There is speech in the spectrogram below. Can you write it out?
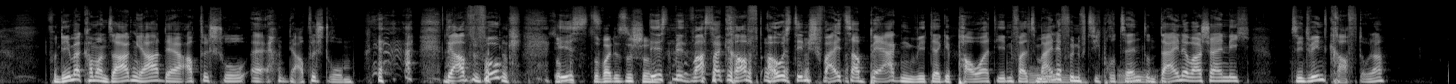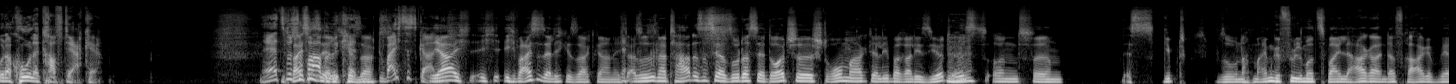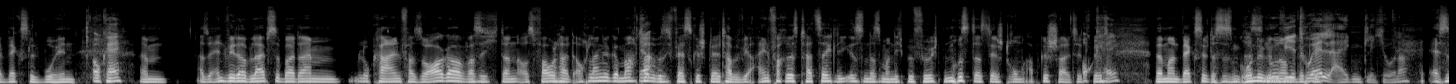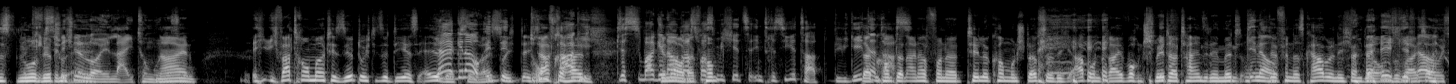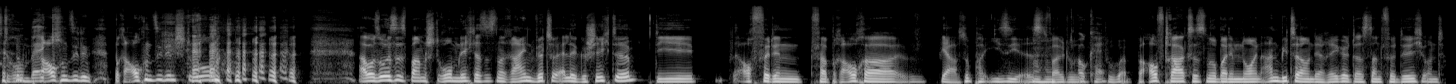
Von dem her kann man sagen, ja, der Apfelstrom, äh, der Apfelstrom, der Apfelfunk so, ist, so ist, ist, mit Wasserkraft aus den Schweizer Bergen wird der gepowert. Jedenfalls oh, meine 50 Prozent oh. und deine wahrscheinlich sind Windkraft, oder? Oder Kohlekraftwerke. Na, jetzt musst du Farbe bekennen. Gesagt. Du weißt es gar nicht. Ja, ich, ich, ich weiß es ehrlich gesagt gar nicht. Also in der Tat ist es ja so, dass der deutsche Strommarkt ja liberalisiert mhm. ist und ähm, es gibt so nach meinem Gefühl immer zwei Lager in der Frage, wer wechselt wohin. Okay. Ähm, also entweder bleibst du bei deinem lokalen Versorger, was ich dann aus Faulheit auch lange gemacht ja. habe, bis ich festgestellt habe, wie einfach es tatsächlich ist und dass man nicht befürchten muss, dass der Strom abgeschaltet okay. wird, wenn man wechselt. Das ist im Grunde das ist nur genommen virtuell wirklich, eigentlich, oder? Es ist nur da virtuell. Du nicht eine neue Leitung Nein. oder so. Ich, ich, war traumatisiert durch diese DSL. Ja, genau. Weißt du? ich, ich dachte halt, ich. Das war genau, genau das, was kommt, mich jetzt interessiert hat. Wie geht da denn kommt das? dann einer von der Telekom und stöpselt dich ab und drei Wochen später teilen sie den mit. Genau. Und wir finden das Kabel nicht wieder und so genau, weiter. Strom weg. Brauchen sie den, brauchen sie den Strom? Aber so ist es beim Strom nicht. Das ist eine rein virtuelle Geschichte, die auch für den Verbraucher ja super easy ist, mhm. weil du, okay. du beauftragst es nur bei dem neuen Anbieter und der regelt das dann für dich und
